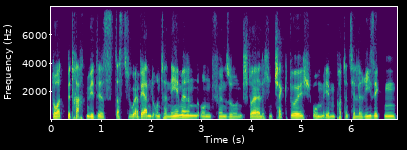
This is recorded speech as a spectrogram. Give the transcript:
Dort betrachten wir das, das zu erwerbende Unternehmen und führen so einen steuerlichen Check durch, um eben potenzielle Risiken,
